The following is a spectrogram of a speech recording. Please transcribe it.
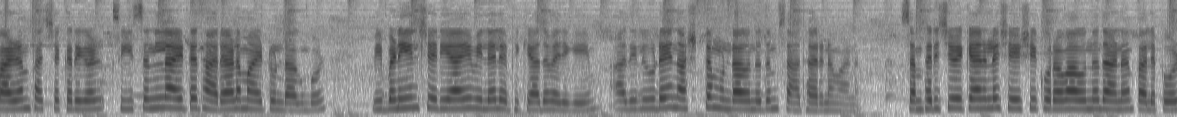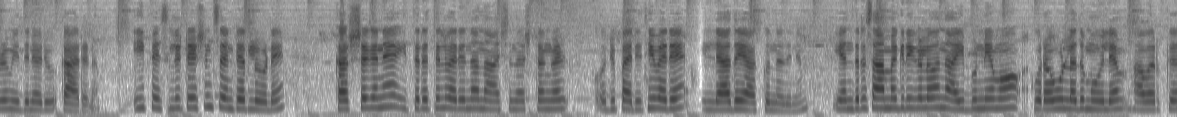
പഴം പച്ചക്കറികൾ സീസണലായിട്ട് ധാരാളമായിട്ടുണ്ടാകുമ്പോൾ വിപണിയിൽ ശരിയായ വില ലഭിക്കാതെ വരികയും അതിലൂടെ നഷ്ടമുണ്ടാകുന്നതും സാധാരണമാണ്. സംഭരിച്ചു വയ്ക്കാനുള്ള ശേഷി കുറവാകുന്നതാണ് പലപ്പോഴും ഇതിനൊരു കാരണം. ഈ ഫെസിലിറ്റേഷൻ സെന്ററിലൂടെ കർഷകന് ഇത്തരത്തിൽ വരുന്ന നാശനഷ്ടങ്ങൾ ഒരു പരിധിവരെ ഇല്ലാതെയാക്കുന്നതിനും യന്ത്രസാമഗ്രികളോ നൈപുണ്യമോ കുറവുള്ളത് മൂലം അവർക്ക്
